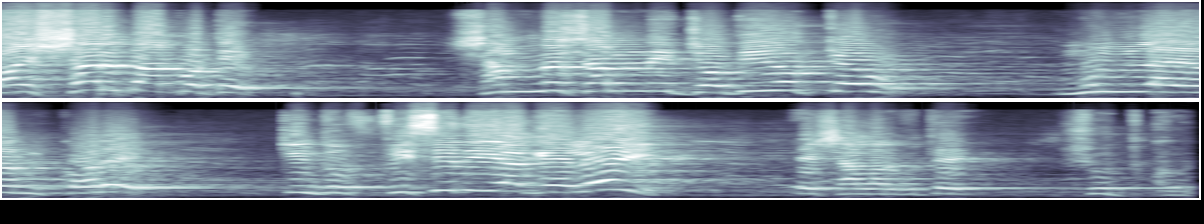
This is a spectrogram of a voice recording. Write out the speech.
পয়সার দাপটে। সামনাসামনি যদিও কেউ মূল্যায়ন করে, কিন্তু ফিসি দিয়া গেলেই এই শালার ভূতে সুদ কর।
